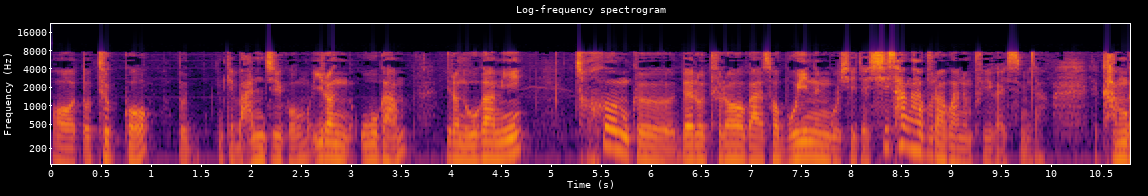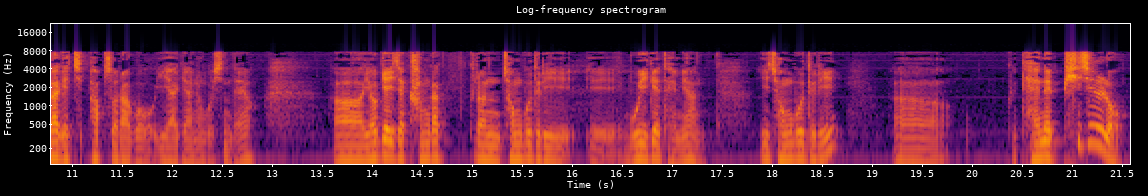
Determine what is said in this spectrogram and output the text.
어, 또 듣고 또 이렇게 만지고 뭐 이런 오감 이런 오감이 처음 그 뇌로 들어가서 모이는 곳이 이제 시상하부라고 하는 부위가 있습니다. 감각의 집합소라고 이야기하는 곳인데요. 어, 여기에 이제 감각 그런 정보들이 이, 모이게 되면 이 정보들이 어, 그 대뇌 피질로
